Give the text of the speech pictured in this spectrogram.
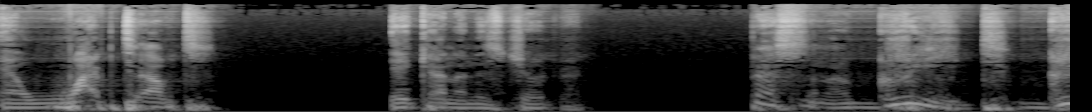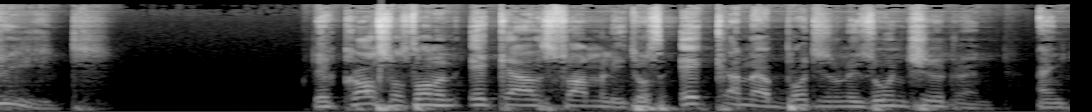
and wiped out Achan and his children. Personal greed, greed. The curse was not on Achan's family. It was Achan that brought it on his own children and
